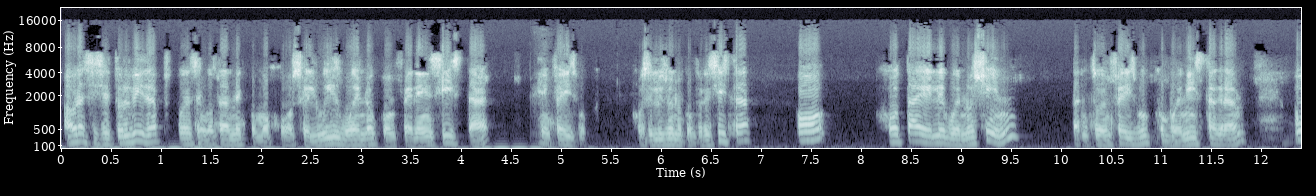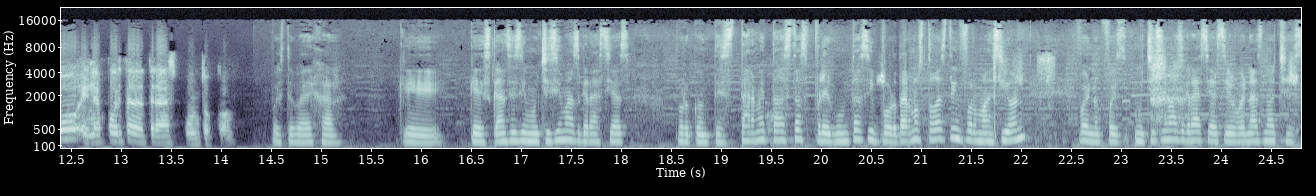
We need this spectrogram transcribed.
Ahora, si se te olvida, pues puedes encontrarme como José Luis Bueno Conferencista en Facebook. José Luis Bueno Conferencista o JL Bueno Shin, tanto en Facebook como en Instagram, o en la puerta de atrás.com. Pues te voy a dejar que, que descanses y muchísimas gracias por contestarme todas estas preguntas y por darnos toda esta información. Bueno, pues muchísimas gracias y buenas noches.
